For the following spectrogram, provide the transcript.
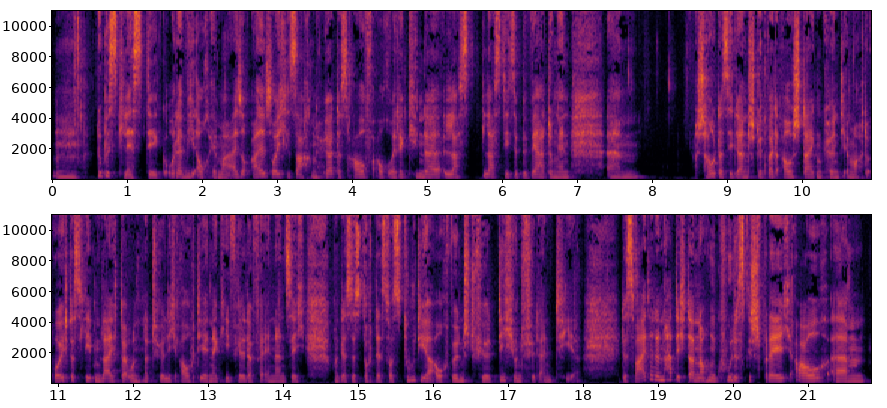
du bist lästig oder wie auch immer. Also all solche Sachen, hört das auf, auch eure Kinder, lasst, lasst diese Bewertungen. Ähm, Schaut, dass ihr da ein Stück weit aussteigen könnt. Ihr macht euch das Leben leichter und natürlich auch die Energiefelder verändern sich. Und das ist doch das, was du dir auch wünscht für dich und für dein Tier. Des Weiteren hatte ich dann noch ein cooles Gespräch auch. Ähm,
